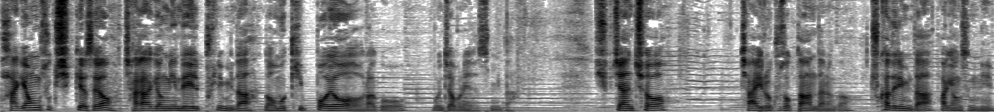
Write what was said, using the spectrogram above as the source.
박영숙 씨께서요. 자가격리 내일 풀립니다. 너무 기뻐요. 라고 문자 보내셨습니다. 쉽지 않죠? 자유로 구속당한다는 거 축하드립니다. 박영숙님.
